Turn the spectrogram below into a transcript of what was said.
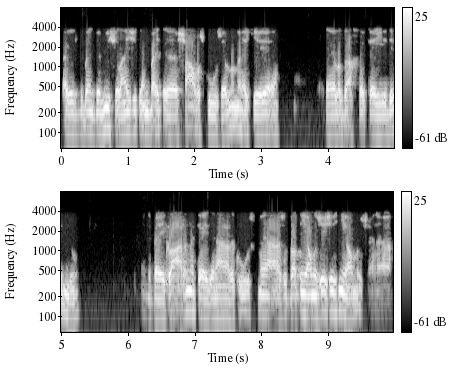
Ik ben met Michel eens. Je kan beter uh, s'avonds hebben, maar dat je eh, de hele dag eh, kun je je ding doen. En dan ben je klaar en dan kun je daarna naar de koers. Maar ja, als het wat niet anders is, is het niet anders. En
